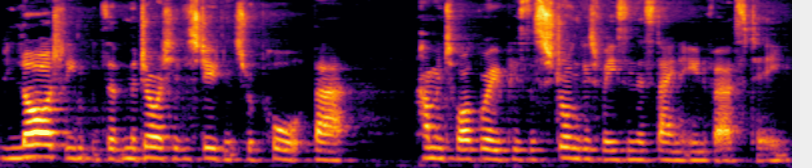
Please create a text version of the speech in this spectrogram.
largely the majority of the students report that coming to our group is the strongest reason they're staying at university.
